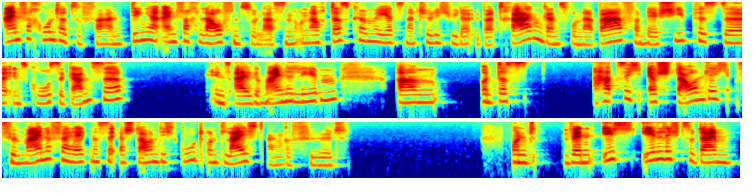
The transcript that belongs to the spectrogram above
einfach runterzufahren, Dinge einfach laufen zu lassen. Und auch das können wir jetzt natürlich wieder übertragen, ganz wunderbar, von der Skipiste ins große Ganze, ins allgemeine Leben. Ähm, und das hat sich erstaunlich, für meine Verhältnisse erstaunlich gut und leicht angefühlt. Und wenn ich ähnlich zu deinem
